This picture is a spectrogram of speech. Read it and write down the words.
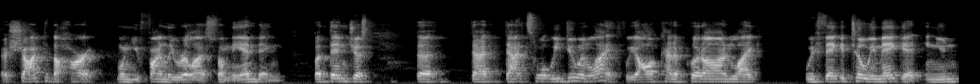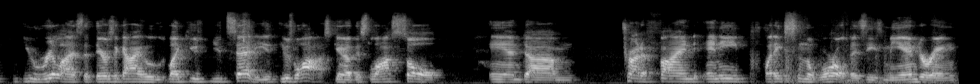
a shot to the heart when you finally realize from the ending. But then just the that that's what we do in life. We all kind of put on like we fake it till we make it. And you you realize that there's a guy who like you you said he, he was lost you know this lost soul. And um trying to find any place in the world as he's meandering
